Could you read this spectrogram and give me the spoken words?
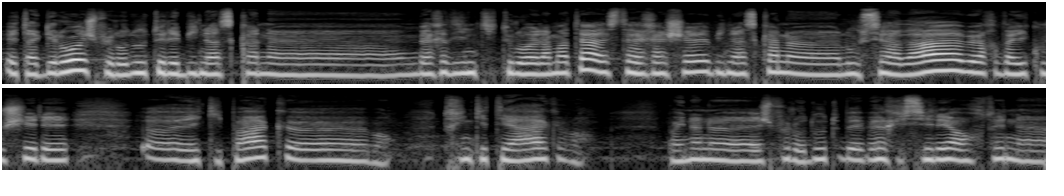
Eta gero, espero dut ere binazkan uh, berdin tituloa elamatea, ez da errexe, binazkan uh, luzea da, behar da ikusi ere uh, ekipak, uh, bon, trinketeak, bon. baina uh, espero dut be, berriz ere aurten uh,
